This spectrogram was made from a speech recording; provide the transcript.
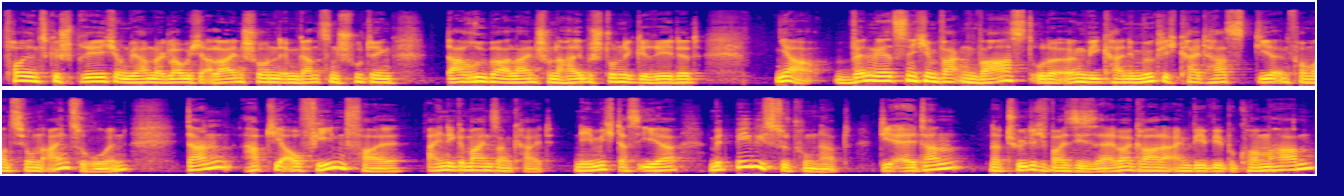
voll ins Gespräch und wir haben da glaube ich allein schon im ganzen Shooting darüber allein schon eine halbe Stunde geredet ja, wenn du jetzt nicht im Wacken warst oder irgendwie keine Möglichkeit hast, dir Informationen einzuholen, dann habt ihr auf jeden Fall eine Gemeinsamkeit, nämlich, dass ihr mit Babys zu tun habt. Die Eltern natürlich, weil sie selber gerade ein Baby bekommen haben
